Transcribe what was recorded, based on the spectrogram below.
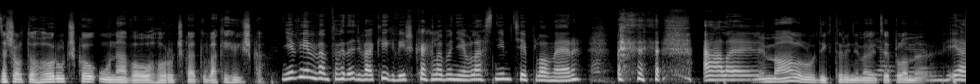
Začal to horúčkou, únavou, horúčka v akých výškach? Neviem vám povedať v akých výškach, lebo nevlastním teplomer. ale... Je málo ľudí, ktorí nemajú ja teplomer. Viem, ja,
